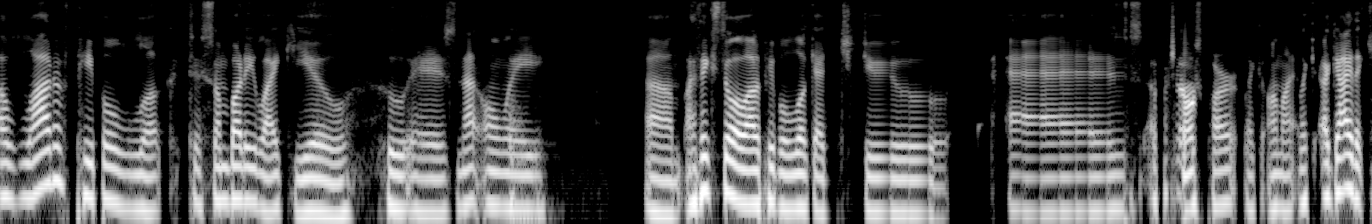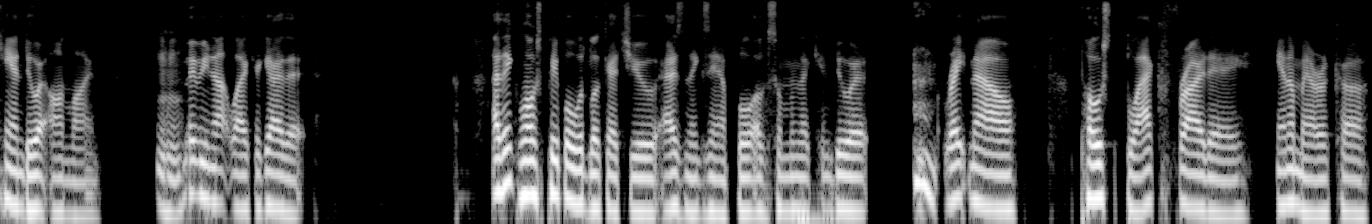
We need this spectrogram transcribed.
A lot of people look to somebody like you who is not only. Um, I think still a lot of people look at you as a for the most part like online, like a guy that can do it online hmm maybe not like a guy that I think most people would look at you as an example of someone that can do it right now post Black Friday in America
